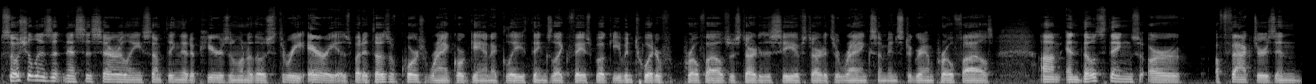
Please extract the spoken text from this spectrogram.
social isn't necessarily something that appears in one of those three areas, but it does, of course, rank organically. Things like Facebook, even Twitter profiles are started to see have started to rank. Some Instagram profiles, um, and those things are factors in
